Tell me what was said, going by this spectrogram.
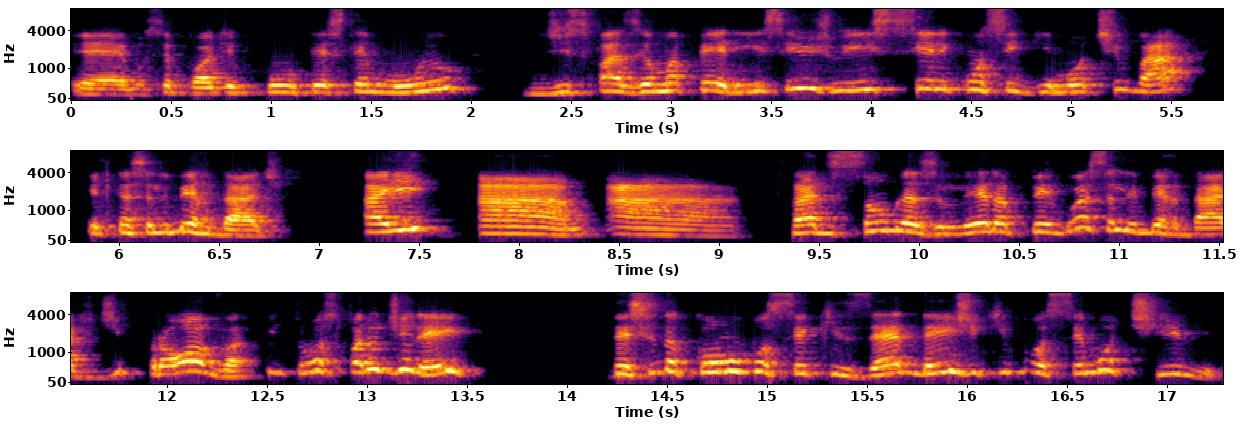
É, você pode, com o testemunho, desfazer uma perícia e o juiz, se ele conseguir motivar, ele tem essa liberdade. Aí, a, a tradição brasileira pegou essa liberdade de prova e trouxe para o direito. Decida como você quiser, desde que você motive.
